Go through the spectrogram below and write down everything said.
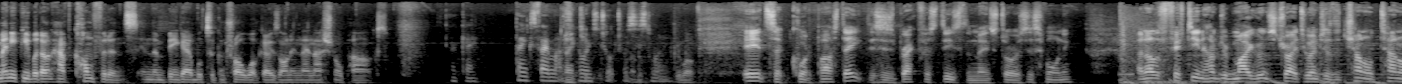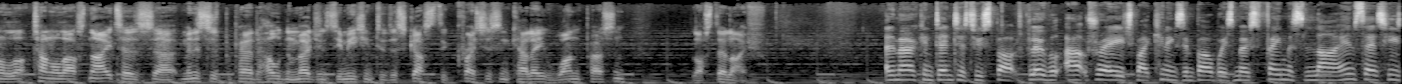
many people don't have confidence in them being able to control what goes on in their national parks. OK. Thanks very much Thank for coming you. to talk to us this morning. You're welcome. It's a quarter past eight. This is breakfast. These are the main stories this morning. Another 1,500 migrants tried to enter the Channel Tunnel, tunnel last night as uh, ministers prepared to hold an emergency meeting to discuss the crisis in Calais. One person lost their life. An American dentist who sparked global outrage by killing Zimbabwe's most famous lion says he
